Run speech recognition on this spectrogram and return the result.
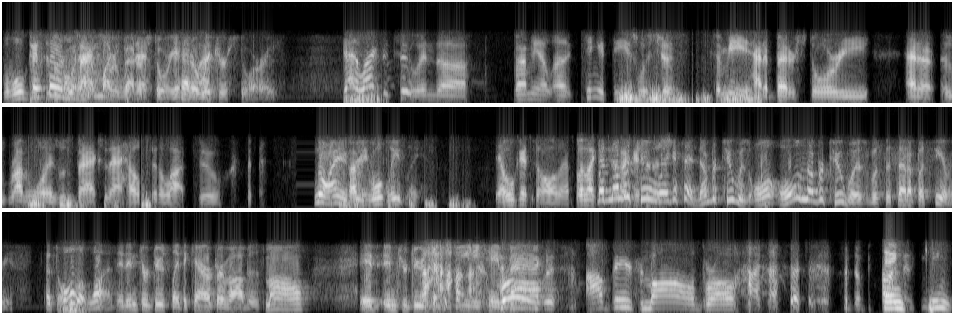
Well, we'll The get to the third whole had a much better story. It had a richer story. Yeah, I liked it too. And uh but I mean, uh, King of Thieves was just to me had a better story. Had a Robin Williams was back, so that helped it a lot too. No, I agree mean, we'll- completely. Yeah, we'll get to all that. But like, But number like two, said, like I said, number two was all. All number two was was to set up a series. That's all it was. It introduced like the character of Abis Mal. It introduced that the genie came bro, back. Abysmal, bro. the And King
